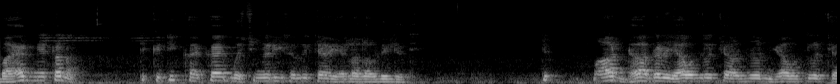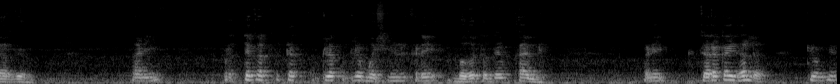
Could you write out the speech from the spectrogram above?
बाहेर नेताना ते किती काय काय मशिनरी सगळी त्या याला लावलेली होती. आठ दहा जण या बाजूला चार जण या बाजूला चार जण. आणि प्रत्येकाचं त्या कुठल्या कुठल्या मशिनरीकडे बघत होते काय माहीत. आणि जरा काही झालं की म्हणजे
